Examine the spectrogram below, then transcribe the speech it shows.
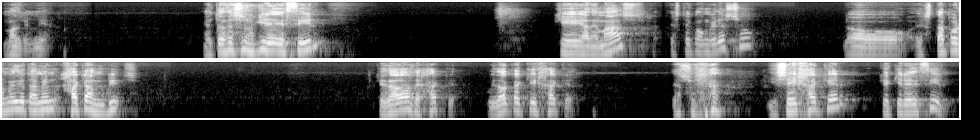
Madre mía. Entonces eso quiere decir que además este congreso lo, está por medio también Hack and Beats. Quedadas de hacker. Cuidado que aquí hay hacker. Y si hay hacker, ¿qué quiere decir?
